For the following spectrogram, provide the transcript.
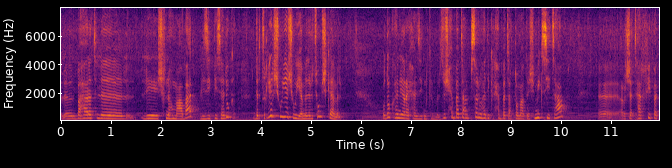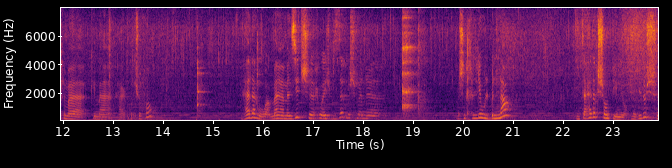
البهارات اللي شفناهم مع بعض لي زيبيس هذوك درت غير شوية شوية ما درتهمش كامل. ودرك هاني رايحة نزيد نكمل. زوج حبات تاع البصل وهذيك الحبة تاع الطوماطيش ميكسيتها. آه رجعتها خفيفة كما كما هاكم تشوفوا هذا هو. ما ما نزيدش حوايج بزاف باش ما باش نخليو البنة نتاع هذاك الشامبينيون ما نزيدوش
